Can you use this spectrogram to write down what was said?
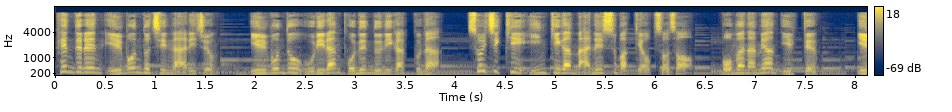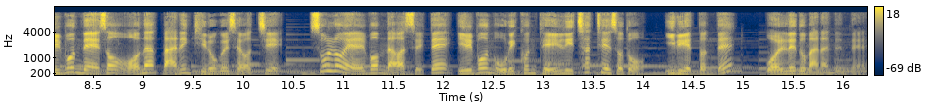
팬들은 일본도 진 아리 중 일본도 우리랑 보는 눈이 같구나 솔직히 인기가 많을 수밖에 없어서 뭐만 하면 1등 일본 내에서 워낙 많은 기록을 세웠지 솔로 앨범 나왔을 때 일본 오리콘 데일리 차트에서도 1위 했던데 원래도 많았는데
